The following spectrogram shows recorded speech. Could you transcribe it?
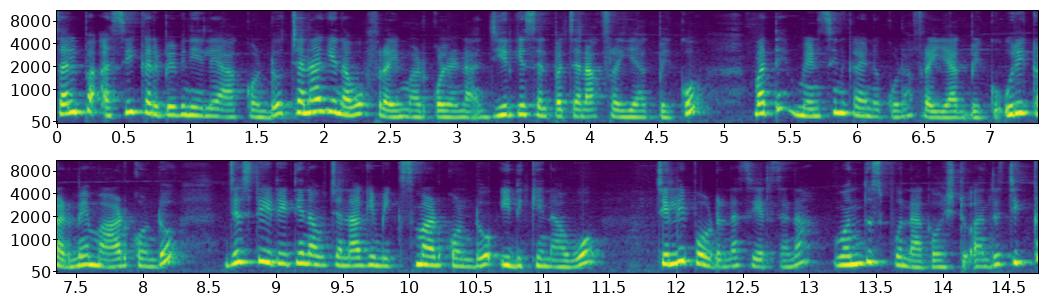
ಸ್ವಲ್ಪ ಹಸಿ ಕರಿಬೇವಿನ ಎಲೆ ಹಾಕ್ಕೊಂಡು ಚೆನ್ನಾಗಿ ನಾವು ಫ್ರೈ ಮಾಡ್ಕೊಳ್ಳೋಣ. ಜೀರಿಗೆ ಸ್ವಲ್ಪ ಚೆನ್ನಾಗಿ ಫ್ರೈ ಆಗಬೇಕು. ಮತ್ತು ಮೆಣಸಿನಕಾಯಿನೂ ಕೂಡ ಫ್ರೈ ಆಗಬೇಕು. ಉರಿ ಕಡಿಮೆ ಮಾಡಿಕೊಂಡು ಜಸ್ಟ್ ಈ ರೀತಿ ನಾವು ಚೆನ್ನಾಗಿ ಮಿಕ್ಸ್ ಮಾಡಿಕೊಂಡು ಇದಕ್ಕೆ ನಾವು ಚಿಲ್ಲಿ ಪೌಡ್ರನ್ನ ಸೇರಿಸೋಣ. ಒಂದು ಸ್ಪೂನ್ ಆಗುವಷ್ಟು, ಅಂದರೆ ಚಿಕ್ಕ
